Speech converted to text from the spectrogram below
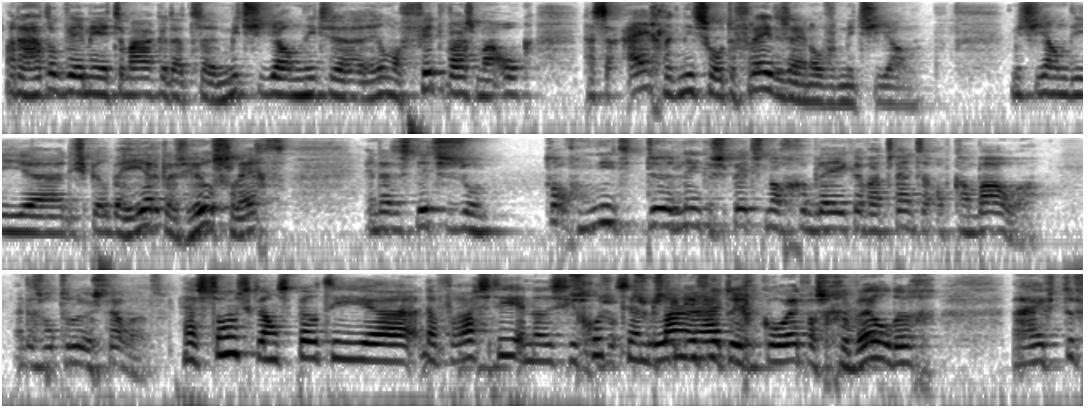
Maar dat had ook weer mee te maken dat uh, Michian niet eh, helemaal fit was. Maar ook dat ze eigenlijk niet zo tevreden zijn over Michian. Michian die, eh, die speelt bij Heracles heel slecht. En dat is dit seizoen toch niet de linkerspits nog gebleken waar Twente op kan bouwen. En dat is wel teleurstellend. Ja, soms dan speelt hij, dan verrast hij en dan is hij goed en zoals belangrijk. inval tegen Coët was geweldig. Maar hij heeft te,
